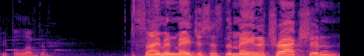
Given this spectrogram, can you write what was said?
People loved him. Simon Magus is the main attraction,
